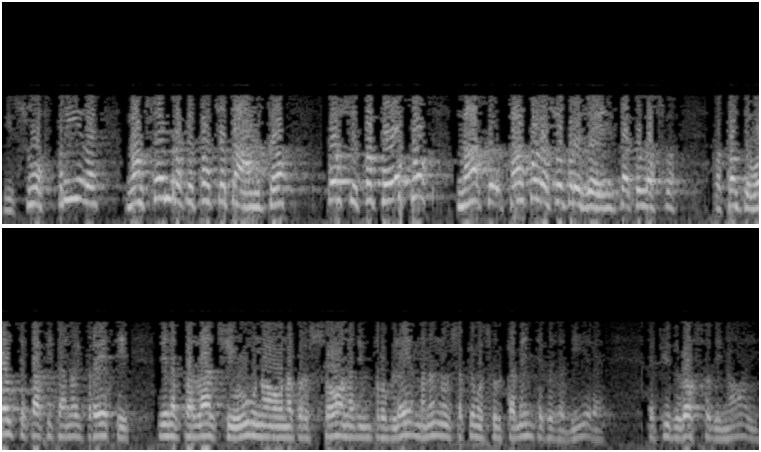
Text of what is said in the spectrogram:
Il suo offrire non sembra che faccia tanto, forse fa poco, ma fa con la sua presenza, con la sua... Ma quante volte capita a noi preti, viene a parlarci uno, una persona di un problema, noi non sappiamo assolutamente cosa dire, è più grosso di noi,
